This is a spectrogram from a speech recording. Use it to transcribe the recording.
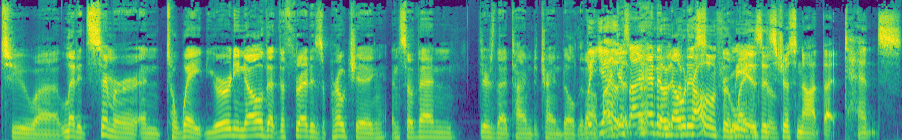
to uh, let it simmer and to wait. You already know that the threat is approaching, and so then there's that time to try and build it up. I guess I the- hadn't the, noticed. The problem for me is it's of- just not that tense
